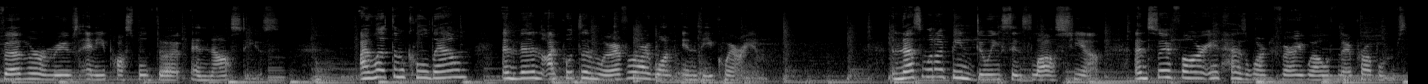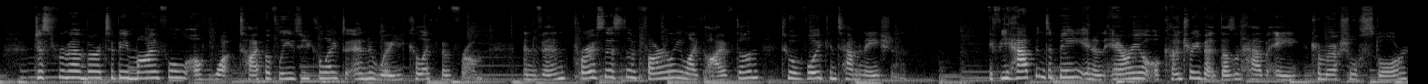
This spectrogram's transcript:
further removes any possible dirt and nasties. I let them cool down and then I put them wherever I want in the aquarium. And that's what I've been doing since last year, and so far it has worked very well with no problems. Just remember to be mindful of what type of leaves you collect and where you collect them from, and then process them thoroughly like I've done to avoid contamination. If you happen to be in an area or country that doesn't have a commercial store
